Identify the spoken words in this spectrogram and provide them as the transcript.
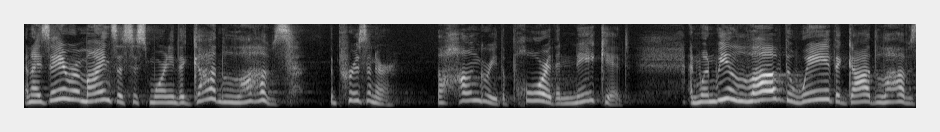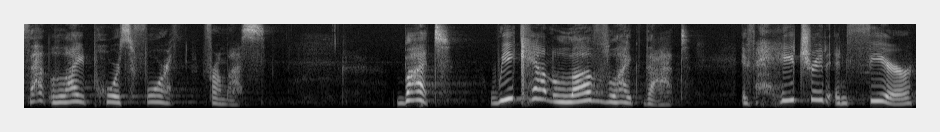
And Isaiah reminds us this morning that God loves the prisoner, the hungry, the poor, the naked. And when we love the way that God loves, that light pours forth from us. But we can't love like that if hatred and fear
